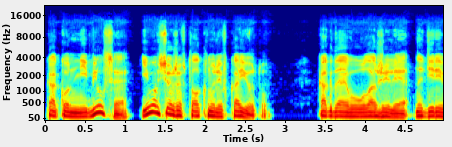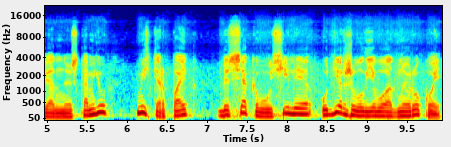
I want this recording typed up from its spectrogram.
Как он не бился, его все же втолкнули в каюту. Когда его уложили на деревянную скамью, мистер Пайк без всякого усилия удерживал его одной рукой,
